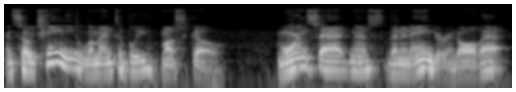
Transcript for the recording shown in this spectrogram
and so Cheney, lamentably, must go. More in sadness than in anger and all that.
